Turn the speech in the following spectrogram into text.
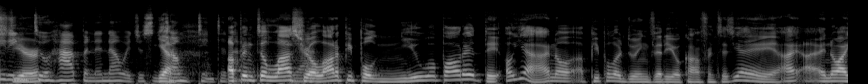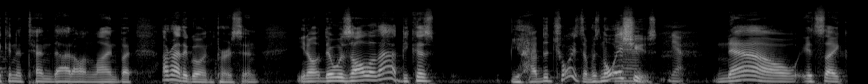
waiting year, to happen, and now it just yeah. jumped into Up that. until last year, a lot of people knew about it. They, oh yeah, I know uh, people are doing video conferences. Yeah, yeah, yeah. I, I know I can attend that online, but I'd rather go in person. You know, there was all of that because you had the choice. There was no Yeah, issues. yeah. Now it's like,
